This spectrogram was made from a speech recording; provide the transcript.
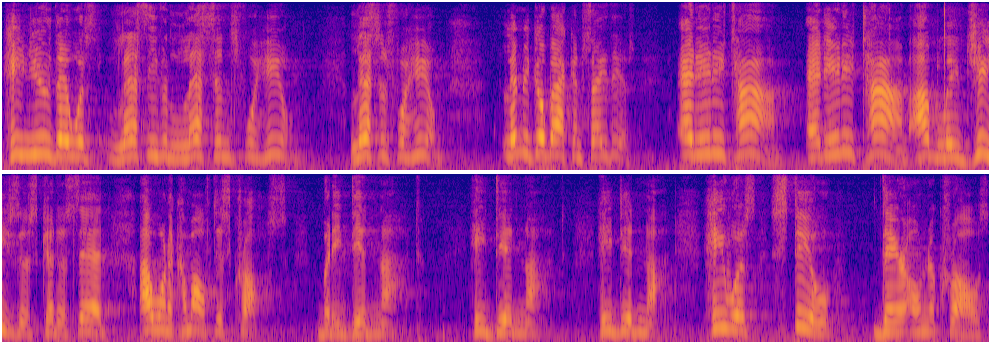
he knew there was less, even lessons for him. Lessons for him. Let me go back and say this. At any time, at any time, I believe Jesus could have said, I want to come off this cross. But he did not. He did not. He did not. He was still there on the cross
